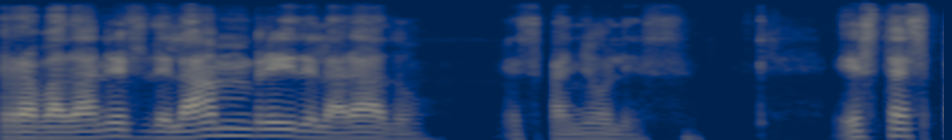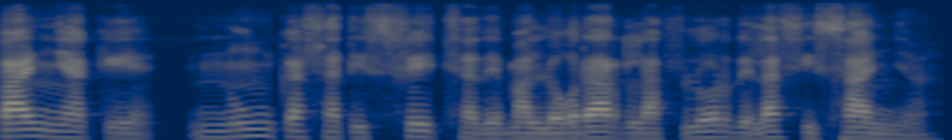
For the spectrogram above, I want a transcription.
rabadanes del hambre y del arado, españoles. Esta España que, nunca satisfecha de malograr la flor de la cizaña,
